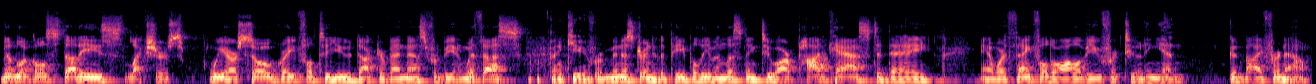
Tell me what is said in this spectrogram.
Biblical Studies lectures. We are so grateful to you, Dr. Van Neste, for being with us Thank you. for ministering to the people, even listening to our podcast today. And we're thankful to all of you for tuning in. Goodbye for now.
